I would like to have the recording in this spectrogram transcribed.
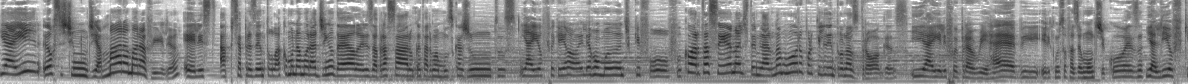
E aí eu assisti um dia Mara Maravilha. Ele se apresentou lá como namoradinho dela. Eles abraçaram, cantaram uma música juntos. E aí eu fiquei, ó, ele é romântico, que fofo. Corta a cena, eles terminaram o namoro porque ele entrou nas drogas. E aí ele foi pra rehab, ele começou a fazer um monte de coisa. E ali eu fiquei,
